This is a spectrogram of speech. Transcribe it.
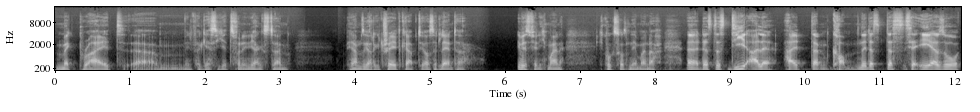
McBride, ähm, den vergesse ich jetzt von den Youngstern. Wir haben sie gerade getradet gehabt, die aus Atlanta. Ihr wisst, wen ich meine. Ich gucke es trotzdem nebenbei nach. Äh, dass, dass die alle halt dann kommen. Ne, das, das ist ja eher so,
